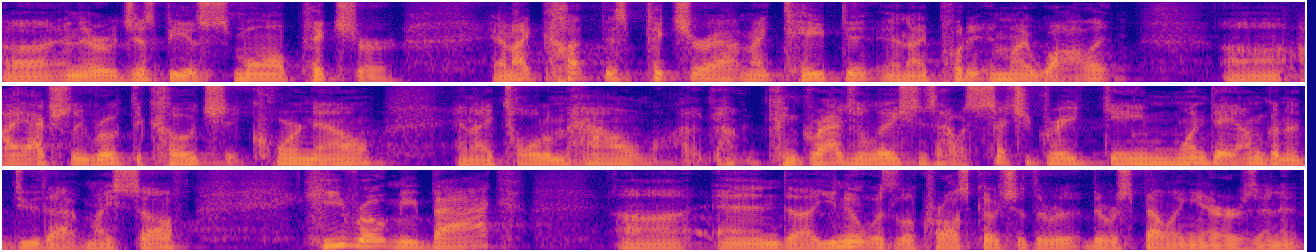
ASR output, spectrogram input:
uh, and there would just be a small picture. And I cut this picture out and I taped it and I put it in my wallet. Uh, I actually wrote the coach at Cornell and I told him how, congratulations, that was such a great game. One day I'm going to do that myself. He wrote me back uh, and uh, you knew it was lacrosse coach that there were, there were spelling errors in it.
